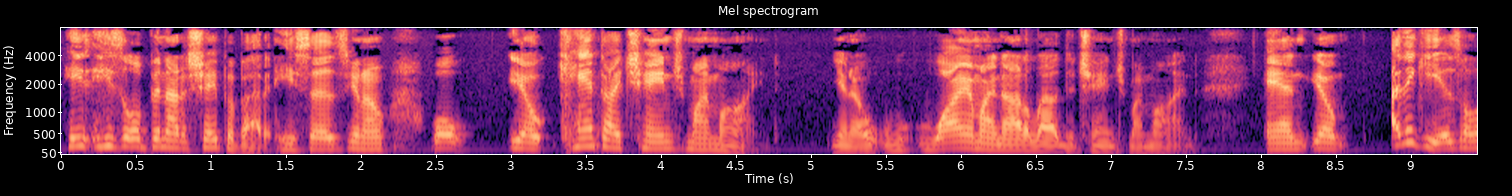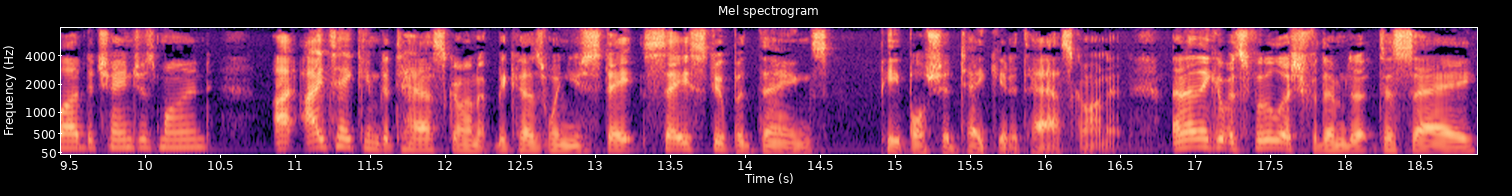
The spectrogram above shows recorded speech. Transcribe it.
he, he's a little bit out of shape about it. He says, you know, well, you know, can't I change my mind? You know, why am I not allowed to change my mind? And, you know, I think he is allowed to change his mind. I, I take him to task on it because when you stay, say stupid things, people should take you to task on it. And I think it was foolish for them to, to say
